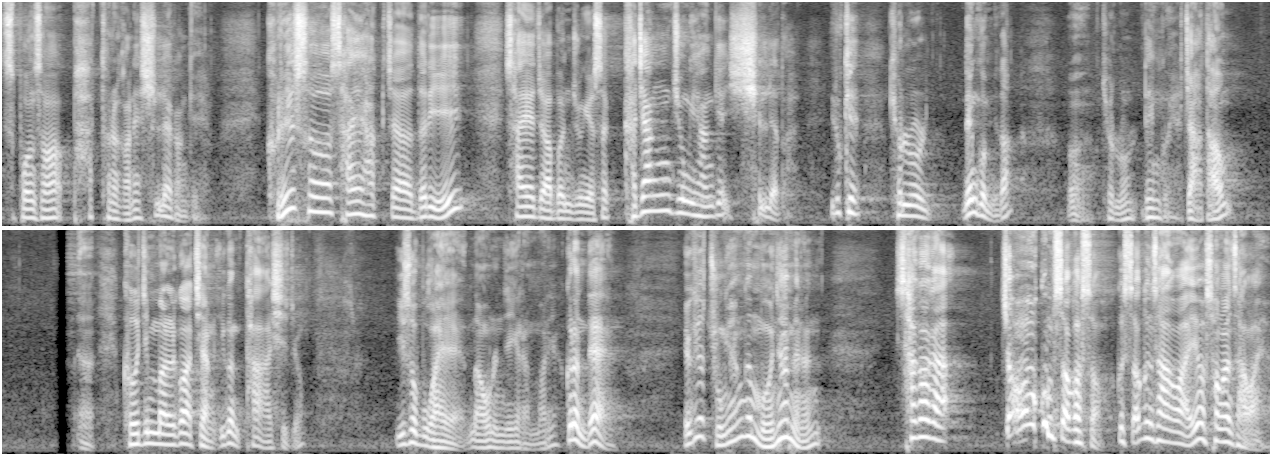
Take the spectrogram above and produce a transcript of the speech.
스폰서와 파트너 간의 신뢰관계예요. 그래서 사회학자들이 사회자본 중에서 가장 중요한 게 신뢰다. 이렇게 결론을 낸 겁니다. 어, 결론을 낸 거예요. 자, 다음. 어, 거짓말과 재앙. 이건 다 아시죠? 이소부화에 나오는 얘기란 말이에요. 그런데 여기서 중요한 건 뭐냐면은 사과가 조금 썩었어. 그 썩은 사과예요, 성한 사과예요.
